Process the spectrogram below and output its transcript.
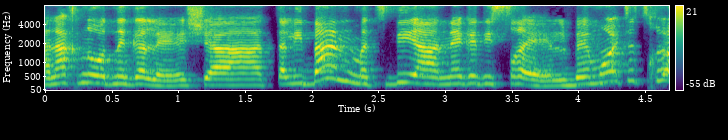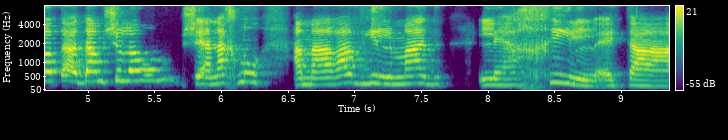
אנחנו עוד נגלה שהטליבן מצביע נגד ישראל במועצת זכויות האדם של האו"ם, שאנחנו, המערב ילמד להכיל את ה...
